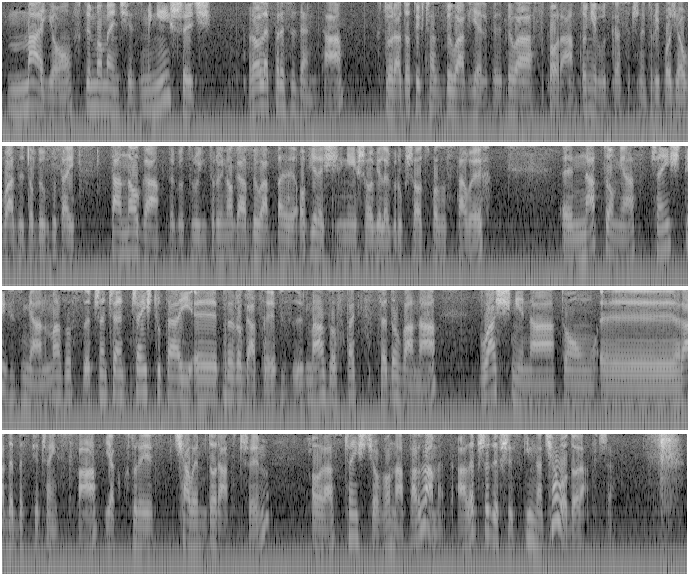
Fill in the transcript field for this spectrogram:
mają w tym momencie zmniejszyć rolę prezydenta, która dotychczas była, była spora. To nie był klasyczny trójpodział władzy, to był tutaj ta noga tego trój, trójnoga była o wiele silniejsza, o wiele grubsza od pozostałych. Y, natomiast część tych zmian, ma część tutaj y, prerogatyw ma zostać scedowana właśnie na tą y, Radę Bezpieczeństwa, jak, które jest ciałem doradczym oraz częściowo na parlament, ale przede wszystkim na ciało doradcze.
